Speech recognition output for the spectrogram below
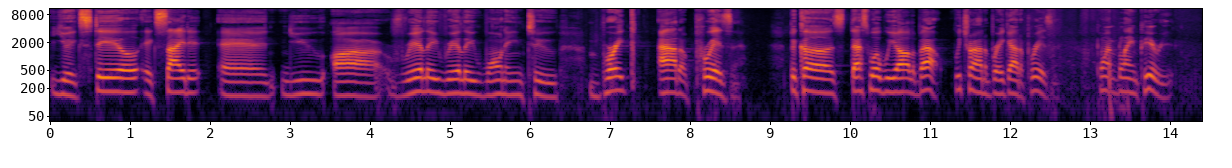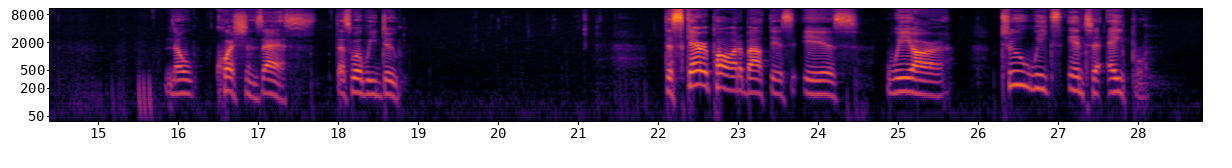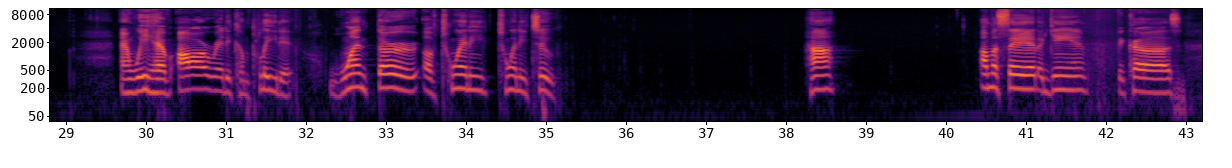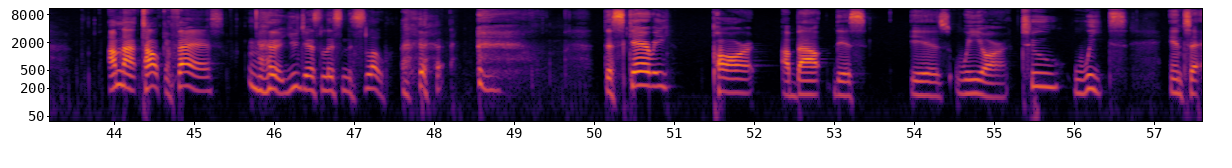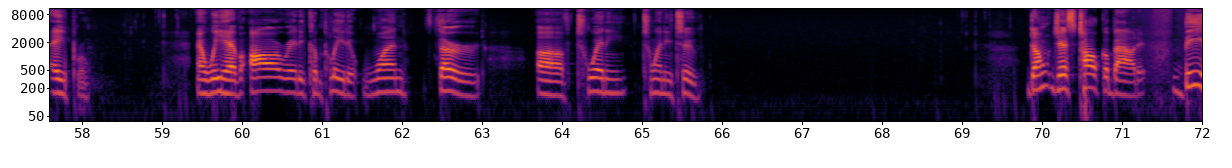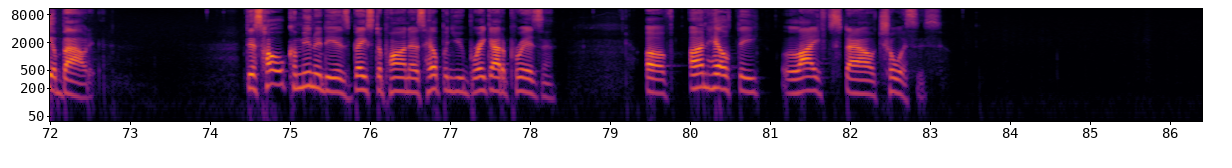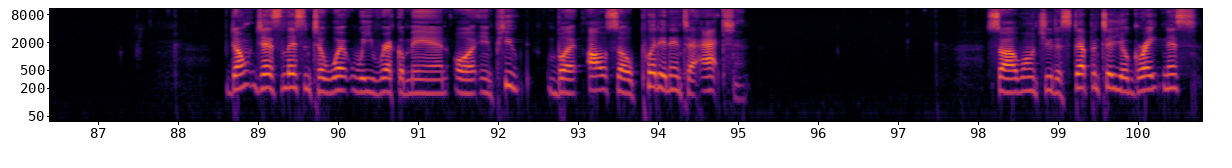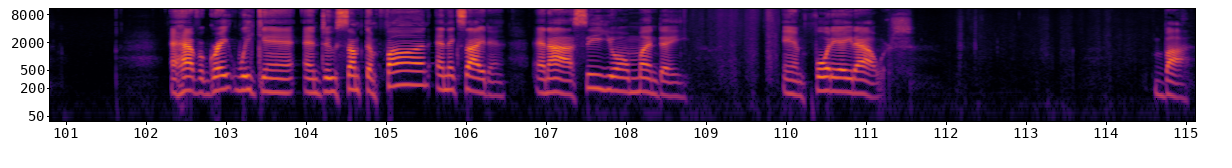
you're still excited and you are really, really wanting to break out of prison because that's what we all about. We trying to break out of prison. Point blank period. No questions asked. That's what we do. The scary part about this is we are two weeks into April and we have already completed one third of 2022. Huh? I'm going to say it again because I'm not talking fast. you just listening slow. the scary part about this is we are two weeks into April and we have already completed one third of 2022. Don't just talk about it, be about it. This whole community is based upon us helping you break out of prison of unhealthy lifestyle choices. Don't just listen to what we recommend or impute, but also put it into action. So I want you to step into your greatness and have a great weekend and do something fun and exciting. And I see you on Monday in 48 hours. Bye.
